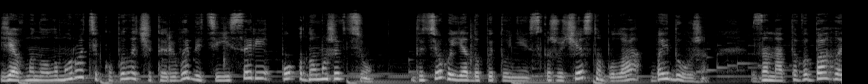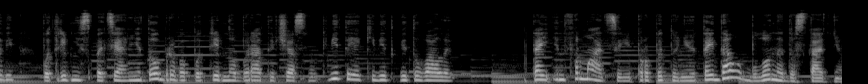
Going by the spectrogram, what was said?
Я в минулому році купила 4 види цієї серії по одному живцю. До цього я до петунії, скажу чесно, була байдужа. Занадто вибагливі, потрібні спеціальні добрива, потрібно обирати вчасно квіти, які відквітували. Та й інформації про петунію Тайдал було недостатньо.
